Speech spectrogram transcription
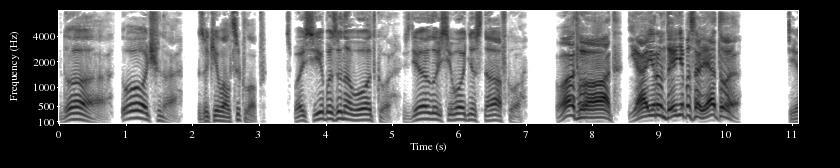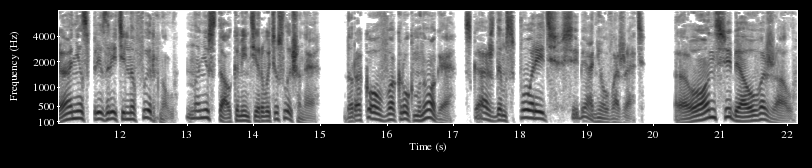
«Да, точно!» — закивал Циклоп. «Спасибо за наводку. Сделаю сегодня ставку». «Вот-вот! Я ерунды не посоветую!» Тианис презрительно фыркнул, но не стал комментировать услышанное. Дураков вокруг много, с каждым спорить, себя не уважать. А он себя уважал.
